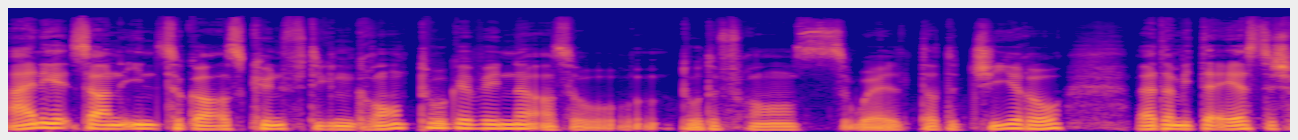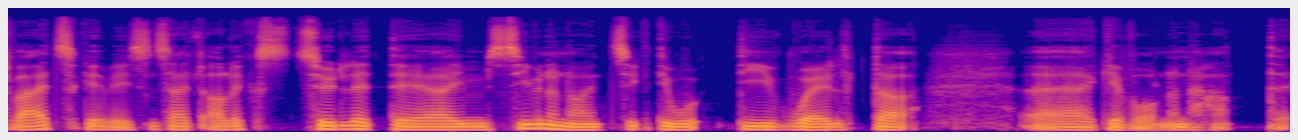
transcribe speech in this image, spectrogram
Einige sahen ihn sogar als künftigen Grand Tour-Gewinner, also Tour de France, Vuelta, de Giro. Wäre damit der erste Schweizer gewesen seit Alex Zülle, der im 97 die die Vuelta äh, gewonnen hatte.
